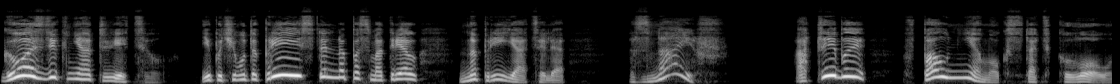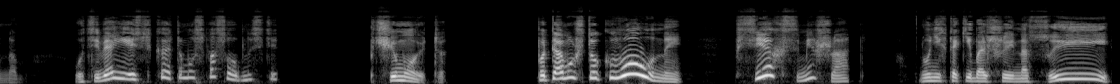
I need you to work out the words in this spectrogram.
Гвоздик не ответил и почему-то пристально посмотрел на приятеля. — Знаешь, а ты бы вполне мог стать клоуном. У тебя есть к этому способности. — Почему это? — Потому что клоуны всех смешат. У них такие большие носы,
